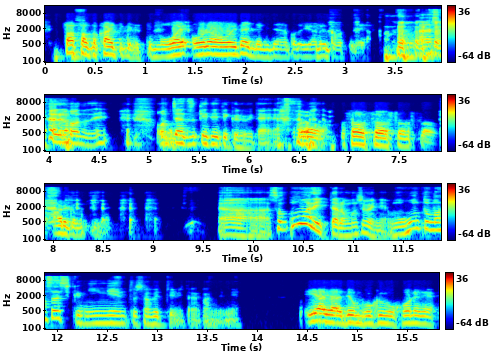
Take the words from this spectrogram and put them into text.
さっさと帰ってくるって、もう俺は終えたいんだみたいなこと言われるかもしれないあ、なるほどね。お茶漬け出てくるみたいな。そうそうそうそうそう、あるかもしれない。ああ、そこまでいったら面白いね。もう本当まさしく人間と喋ってるみたいな感じでね。いやいや、でも僕もこれね、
